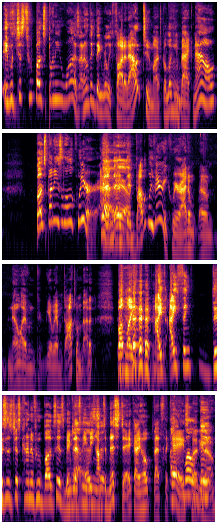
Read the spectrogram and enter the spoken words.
it was just who Bugs Bunny was. I don't think they really thought it out too much. But looking mm-hmm. back now, Bugs Bunny's a little queer, Yeah, and yeah, yeah. probably very queer. I don't, I don't know. I haven't, you know, we haven't talked to him about it. But like, I, I think this is just kind of who Bugs is. Maybe that's Yeah, me being optimistic. I hope that's the case. well, but they- you know,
